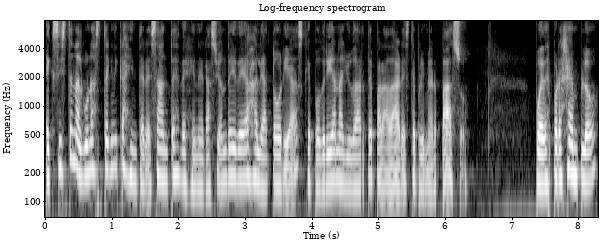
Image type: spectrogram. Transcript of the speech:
Existen algunas técnicas interesantes de generación de ideas aleatorias que podrían ayudarte para dar este primer paso. Puedes, por ejemplo,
